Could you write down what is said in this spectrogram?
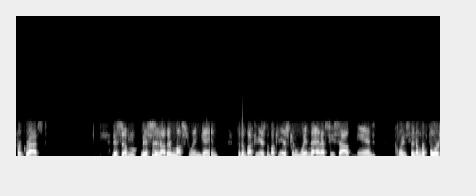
progressed. This is a this is another must-win game for the Buccaneers. The Buccaneers can win the NFC South and clinch the number four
